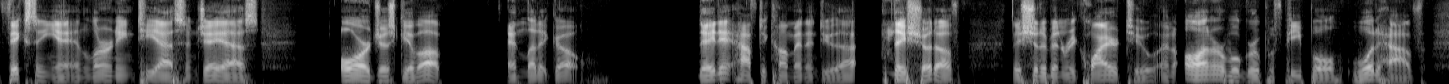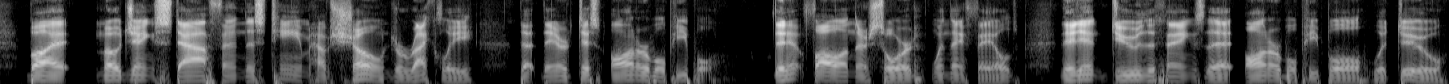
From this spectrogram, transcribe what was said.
fixing it and learning TS and JS or just give up and let it go. They didn't have to come in and do that. They should have. They should have been required to. An honorable group of people would have. But Mojang's staff and this team have shown directly that they are dishonorable people. They didn't fall on their sword when they failed. They didn't do the things that honorable people would do.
